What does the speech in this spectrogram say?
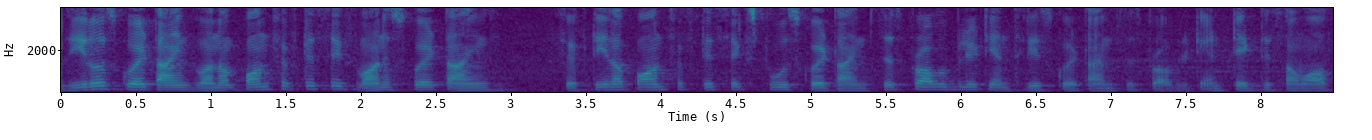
0 square times 1 upon 56, 1 square times 15 upon 56, 2 square times this probability and 3 square times this probability and take the sum of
